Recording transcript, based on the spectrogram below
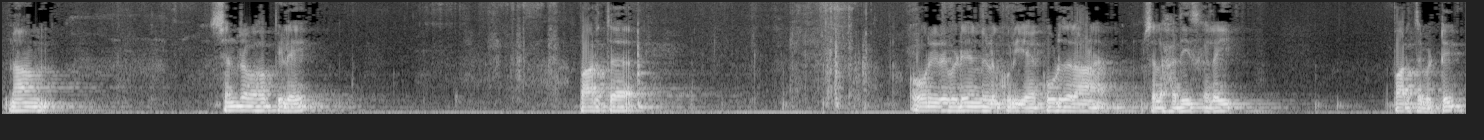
நாம் சென்ற வகுப்பிலே பார்த்த ஓரிரு விடயங்களுக்குரிய கூடுதலான சில ஹதீஸ்களை பார்த்துவிட்டு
